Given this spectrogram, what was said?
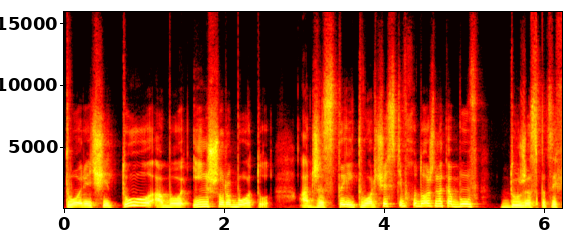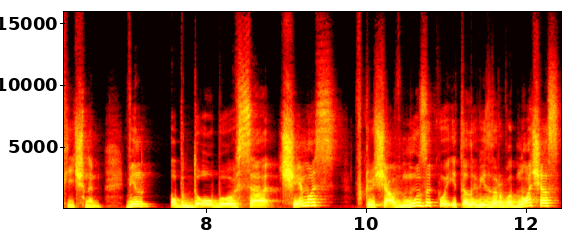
творячи ту або іншу роботу, адже стиль творчості в художника був дуже специфічним. Він обдовбувався чимось, включав музику і телевізор водночас,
